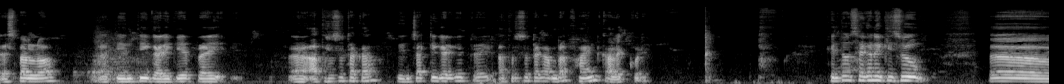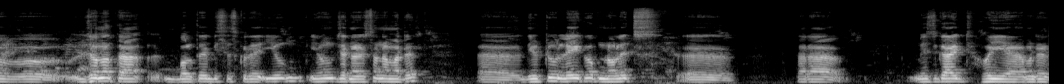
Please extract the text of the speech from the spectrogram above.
অ্যাজ পার ল তিনটি গাড়িকে প্রায় আঠারোশো টাকা, তিন চারটি গাড়িকে প্রায় আঠারোশো টাকা আমরা ফাইন কালেক্ট করি। কিন্তু সেখানে কিছু জনতা বলতে বিশেষ করে ইয়ং ইয়ং জেনারেশন আমাদের due to lack of knowledge তারা মিসগাইড হইয়া আমাদের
